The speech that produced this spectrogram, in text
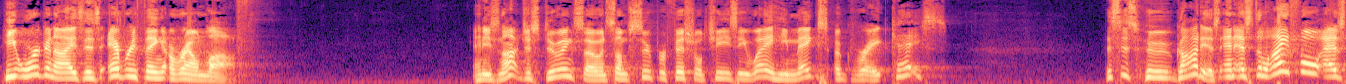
he organizes everything around love. And he's not just doing so in some superficial, cheesy way, he makes a great case. This is who God is. And as delightful as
